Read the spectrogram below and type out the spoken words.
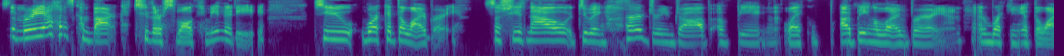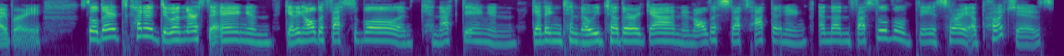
So Maria has come back to their small community to work at the library. So she's now doing her dream job of being like uh, being a librarian and working at the library. So they're kind of doing their thing and getting all the festival and connecting and getting to know each other again and all this stuff's happening. And then festival day sorry approaches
